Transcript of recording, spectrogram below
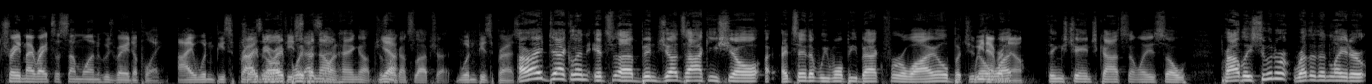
trade my rights to someone who's ready to play." I wouldn't be surprised Trade at all right, if he says now and hang up, just yeah. like on Slapshot. Wouldn't be surprised. All right, Declan, it's uh, been Judd's hockey show. I'd say that we won't be back for a while, but you We know never what? know. Things change constantly, so probably sooner rather than later,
